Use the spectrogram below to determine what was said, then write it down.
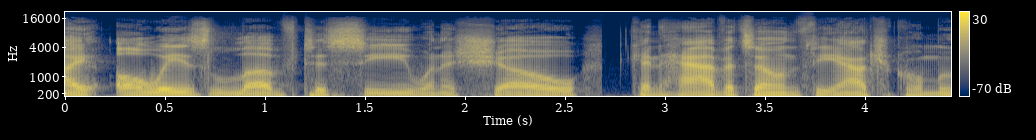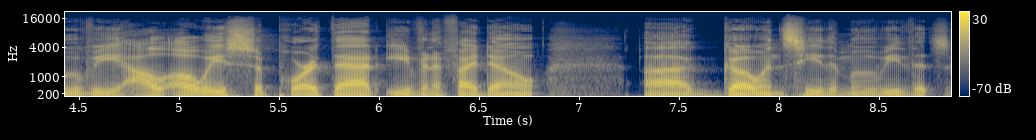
I always love to see when a show can have its own theatrical movie. I'll always support that, even if I don't uh, go and see the movie that's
